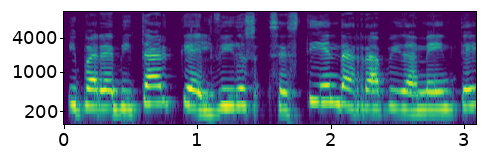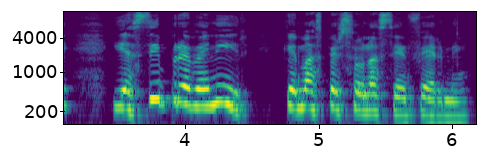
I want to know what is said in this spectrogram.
y para evitar que el virus se extienda rápidamente y así prevenir que más personas se enfermen.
